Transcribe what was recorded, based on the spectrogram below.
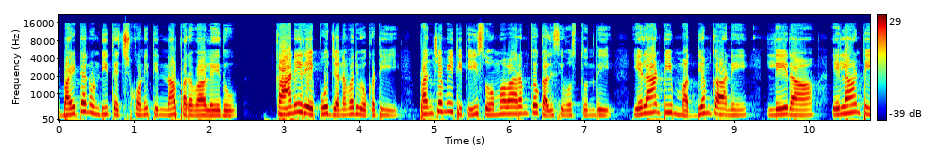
బయట నుండి తెచ్చుకొని తిన్నా పర్వాలేదు. కానీ రేపు జనవరి ఒకటి పంచమి తిథి సోమవారంతో కలిసి వస్తుంది. ఎలాంటి మద్యం కానీ లేదా ఎలాంటి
